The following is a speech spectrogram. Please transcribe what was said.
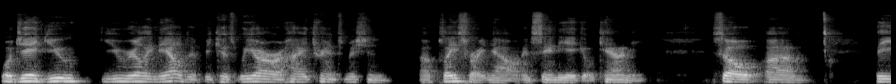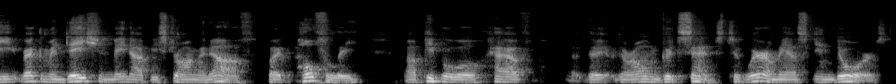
Well, Jade, you you really nailed it because we are a high transmission uh, place right now in San Diego County. So um, the recommendation may not be strong enough, but hopefully uh, people will have the, their own good sense to wear a mask indoors,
